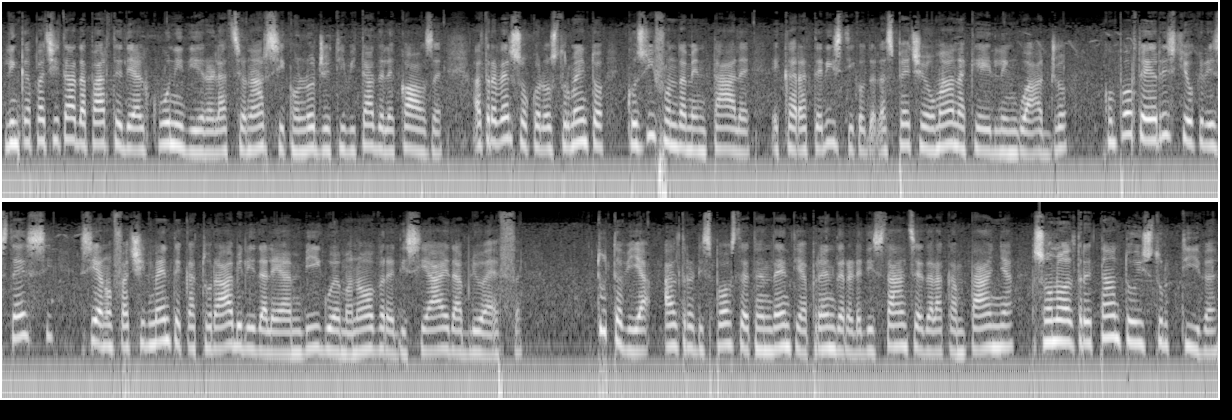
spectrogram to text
l'incapacità da parte di alcuni di relazionarsi con l'oggettività delle cose attraverso quello strumento così fondamentale e caratteristico della specie umana che è il linguaggio, comporta il rischio che gli stessi siano facilmente catturabili dalle ambigue manovre di CIA e WF. Tuttavia, altre risposte tendenti a prendere le distanze dalla campagna sono altrettanto istruttive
